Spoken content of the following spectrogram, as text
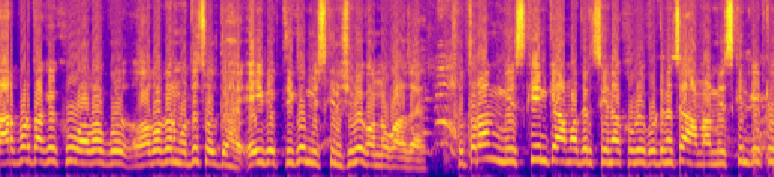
তারপর তাকে খুব অভাব, অভাবের মধ্যে চলতে হয়। এই ব্যক্তিকেও মিসকিন হিসেবে গণ্য করা যায়। সুতরাং মিসকিনকে আমাদের চেনা খুবই কঠিন আছে। আমরা মিসকিনকে একটু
